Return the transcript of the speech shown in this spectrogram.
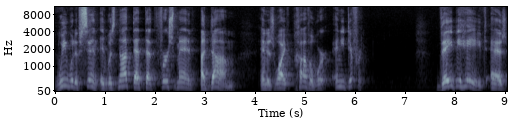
We would have sinned. It was not that that first man, Adam, and his wife, Chava, were any different. They behaved as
